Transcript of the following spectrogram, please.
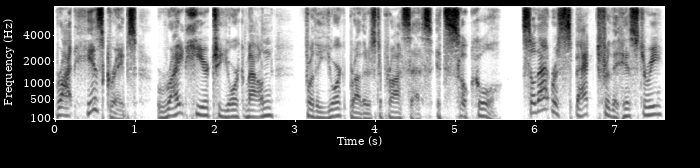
brought his grapes right here to York Mountain for the York brothers to process. It's so cool. So, that respect for the history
